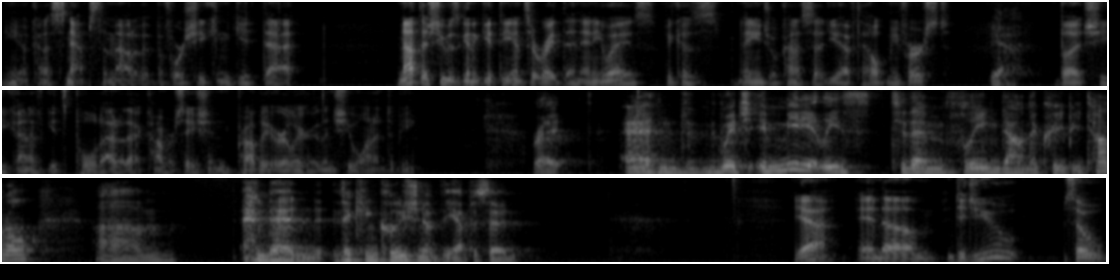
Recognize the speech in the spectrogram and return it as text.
you know kind of snaps them out of it before she can get that. Not that she was going to get the answer right then, anyways, because the angel kind of said, "You have to help me first. Yeah. But she kind of gets pulled out of that conversation probably earlier than she wanted to be. Right and which immediately leads to them fleeing down the creepy tunnel. Um, and then the conclusion of the episode. Yeah, and um, did you? So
